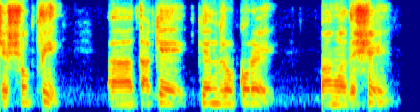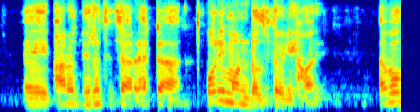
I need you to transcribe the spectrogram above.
যে শক্তি তাকে কেন্দ্র করে বাংলাদেশে এই ভারত বিরোধিতার একটা পরিমণ্ডল তৈরি হয়। এবং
